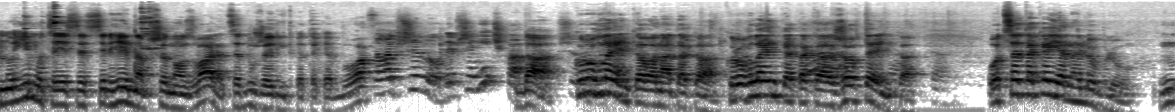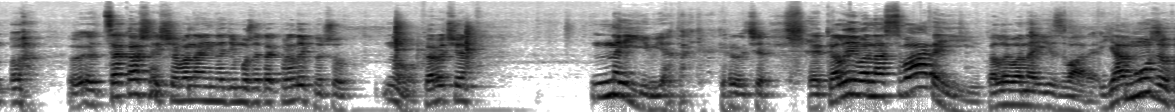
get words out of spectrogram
Ну їм оце, якщо Сергійна пшено зварять, це дуже рідко таке буває. Саме пшено, не пшенічка? Да. пшено. Кругленька вона така, кругленька така, жовтенька. Оце таке я не люблю. Е, Ця каша ще вона іноді може так прилипнути, що. Ну, коротше, не їм я так. Коротше, Е, коли вона сварить її, коли вона її зварить, я можу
